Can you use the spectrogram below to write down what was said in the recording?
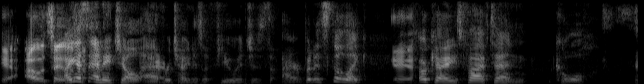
Yeah, I would say. I guess NHL average height is a few inches higher, but it's still like Yeah, yeah. okay, he's five ten. Cool.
